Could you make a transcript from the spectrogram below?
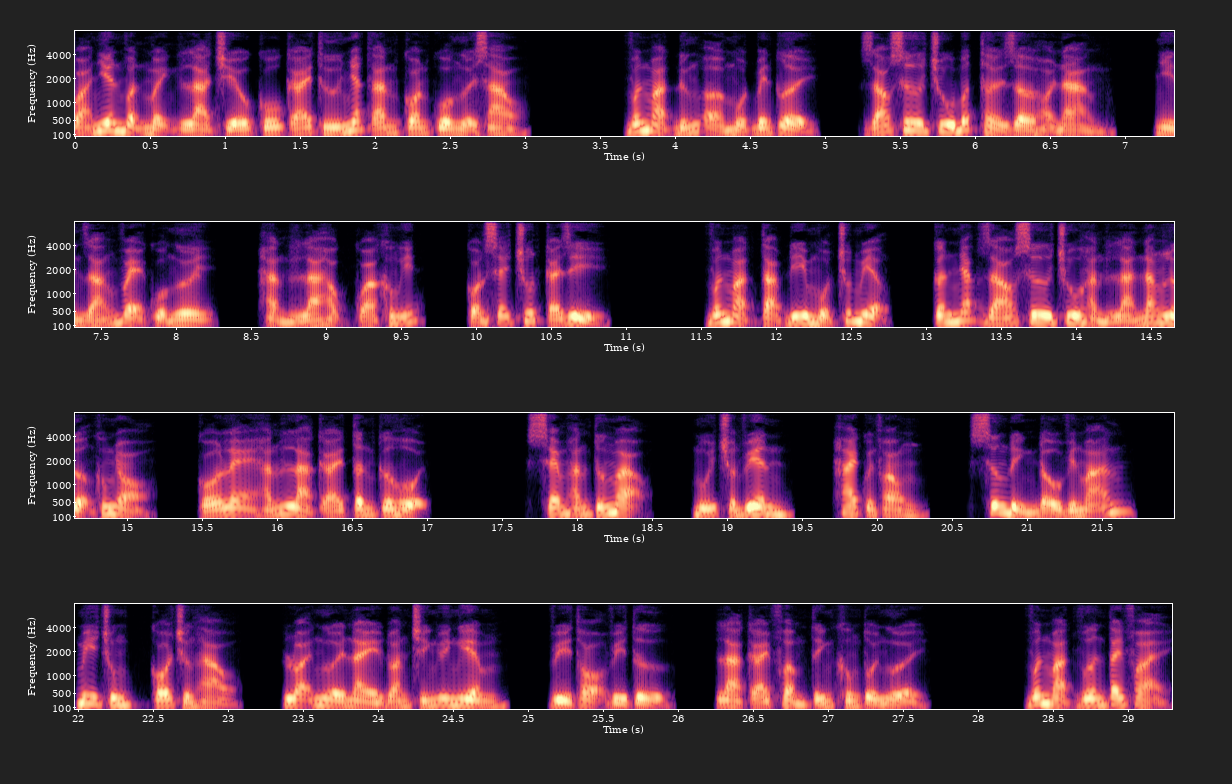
Quả nhiên vận mệnh là chiếu cố cái thứ nhất ăn con cua người sao. Vân mặt đứng ở một bên cười, giáo sư Chu bất thời giờ hỏi nàng, nhìn dáng vẻ của ngươi, hẳn là học quá không ít, còn sẽ chút cái gì. Vân mặt tạp đi một chút miệng, cân nhắc giáo sư Chu hẳn là năng lượng không nhỏ, có lẽ hắn là cái tân cơ hội. Xem hắn tướng mạo, mũi chuẩn viên, hai quyền phòng, xương đỉnh đầu viên mãn, mi trung có trường hào, loại người này đoan chính uy nghiêm, vì thọ vì tử, là cái phẩm tính không tồi người. Vân mặt vươn tay phải,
